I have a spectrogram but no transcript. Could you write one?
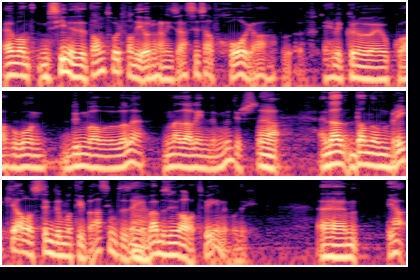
Ja. Want misschien is het antwoord van die organisatie zelf, goh ja, eigenlijk kunnen wij ook wel gewoon doen wat we willen, met alleen de moeders. Ja. En dan, dan ontbreek je al een stuk de motivatie om te zeggen, Ja. we hebben ze nu alle twee nodig. Ehm, ja,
